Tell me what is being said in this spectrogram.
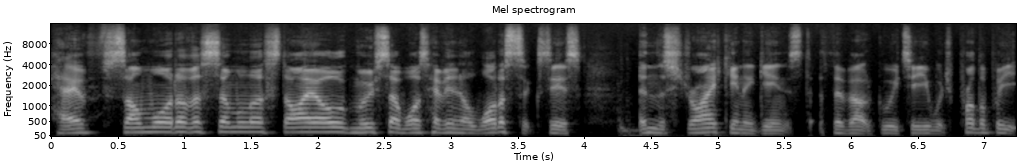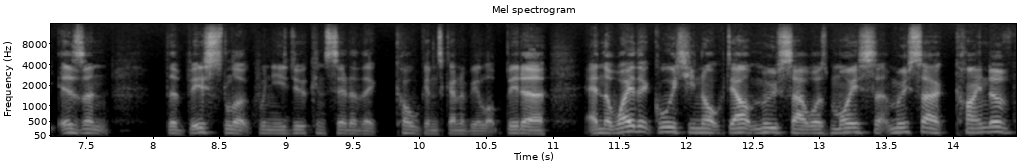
have somewhat of a similar style. Musa was having a lot of success in the striking against Thibault Gouti, which probably isn't the best look when you do consider that Colgan's going to be a lot better. And the way that Gouti knocked out Musa was Musa, Musa kind of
